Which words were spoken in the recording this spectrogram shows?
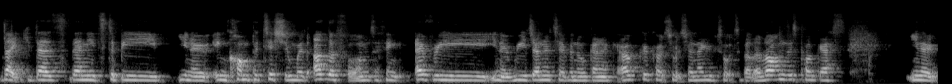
like there's there needs to be you know in competition with other forms. I think every you know regenerative and organic agriculture which i know you've talked about a lot on this podcast you know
